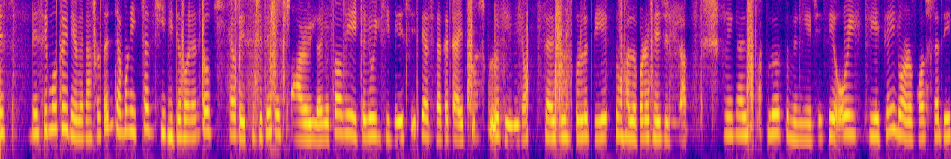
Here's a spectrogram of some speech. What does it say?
বেশি বেশি মতোই নেবেন। আপনাদের যেমন ইচ্ছা ঘি দিতে পারেন। তো বেশি খেতে বেশ ভালোই লাগে। তো আমি এইটুকুই ঘি দিয়েছি। দিয়ে তাতে ড্রাই ফ্রুটসগুলো দিয়ে দিলাম। ফ্রুটসগুলো দিয়ে একটু ভালো করে ভেজে নিলাম। ফ্রুটসগুলো তুলে নিয়েছি দিয়ে ওই ঘিতেই গরম মশলা দিয়ে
